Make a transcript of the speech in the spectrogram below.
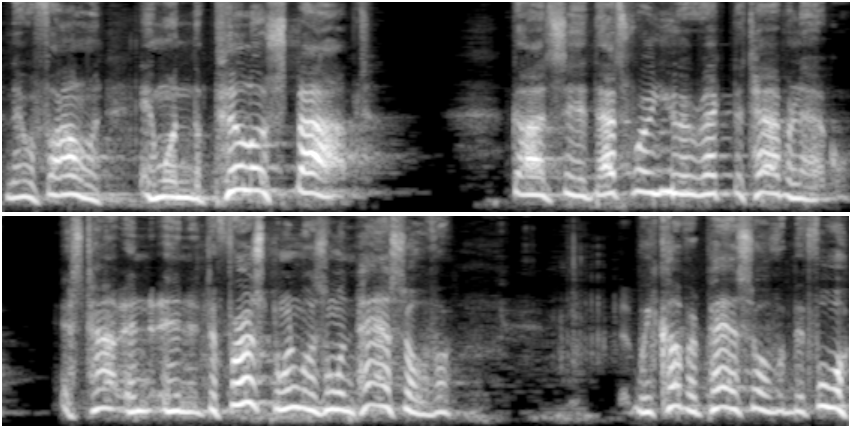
And they were following. And when the pillow stopped, God said, That's where you erect the tabernacle. It's time. And, and the first one was on Passover. We covered Passover before,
